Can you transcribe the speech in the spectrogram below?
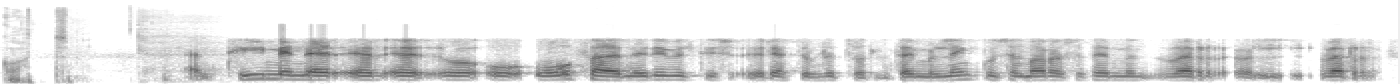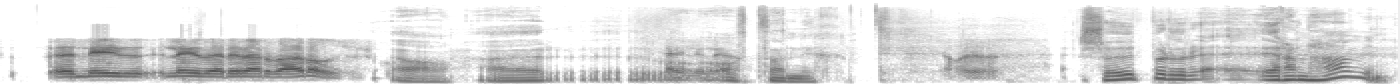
Gott. En tímin er, er, er og óþæðin er yfirlt í réttum hlutvöldum. Þeim er lengur sem var þessu, þeim verð ver, leið, leiðari verðaðar á þessu. Sko. Já, það er Eililega. oft þannig. Já, já. Söðburður, er hann hafinn?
